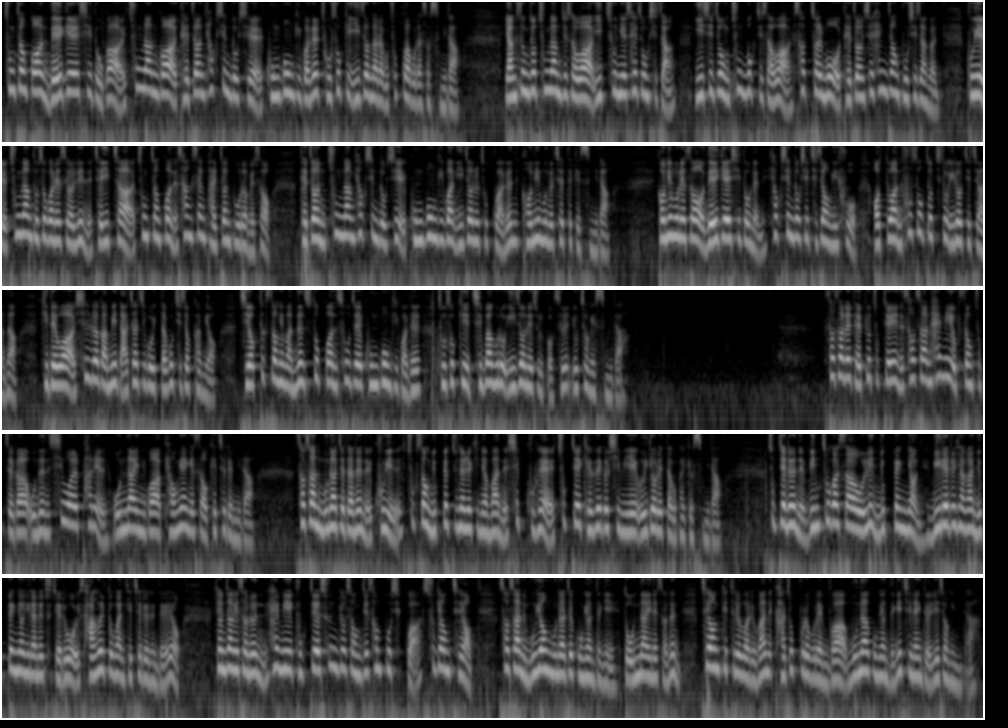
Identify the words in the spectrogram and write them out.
충청권 4개 시도가 충남과 대전 혁신도시에 공공기관을 조속히 이전하라고 촉구하고 나섰습니다. 양승조 충남지사와 이춘희 세종시장, 이시종 충북지사와 서철모 대전시 행정부시장은 9일 충남도서관에서 열린 제2차 충청권 상생발전포럼에서 대전 충남 혁신도시 공공기관 이전을 촉구하는 건의문을 채택했습니다. 건의문에서 4개 시도는 혁신도시 지정 이후 어떠한 후속 조치도 이뤄지지 않아 기대와 신뢰감이 낮아지고 있다고 지적하며 지역 특성에 맞는 수도권 소재 공공기관을 조속히 지방으로 이전해 줄 것을 요청했습니다. 서산의 대표 축제인 서산 해미읍성 축제가 오는 10월 8일 온라인과 병행해서 개최됩니다. 서산문화재단은 9일 축성 600주년을 기념한 19회 축제 계획을 심의해 의결했다고 밝혔습니다. 축제는 민초가 쌓아올린 600년, 미래를 향한 600년이라는 주제로 사흘 동안 개최되는데요. 현장에서는 해미 국제 순교 성지 선포식과 수경 체험, 서산 무형 문화재 공연 등이 또 온라인에서는 체험 키트를 활용한 가족 프로그램과 문화 공연 등이 진행될 예정입니다.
